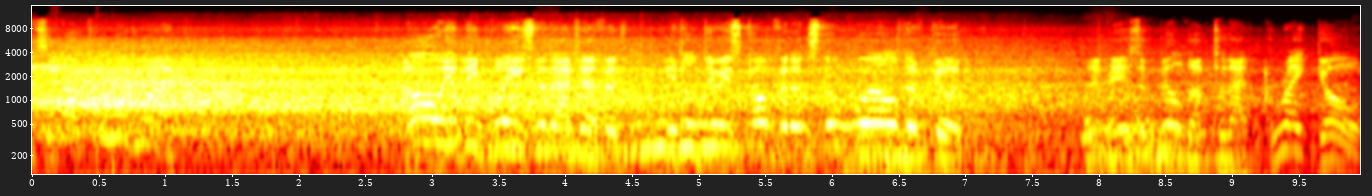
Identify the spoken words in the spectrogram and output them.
it's enough for Woodward. Oh, he'll be pleased with that effort. It'll do his confidence the world of good. And here's a build-up to that great goal.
